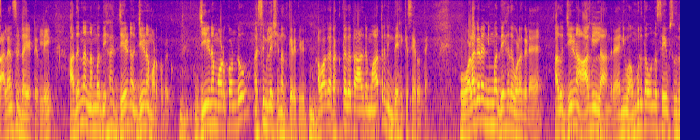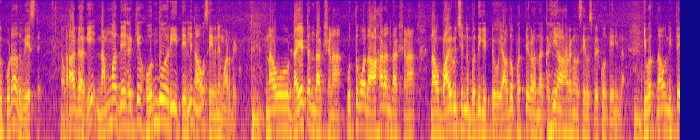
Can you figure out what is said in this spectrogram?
ಬ್ಯಾಲೆನ್ಸ್ಡ್ ಡಯಟ್ ಇರಲಿ ಅದನ್ನು ನಮ್ಮ ದೇಹ ಜೀರ್ಣ ಜೀರ್ಣ ಮಾಡ್ಕೋಬೇಕು. ಜೀರ್ಣ ಮಾಡಿಕೊಂಡು ಅಸಿಮಿಲೇಷನ್ ಅಂತ ಕರಿತೀವಿ. ಅವಾಗ ರಕ್ತಗತ ಆದರೆ ಮಾತ್ರ ನಿಮ್ಮ ದೇಹಕ್ಕೆ ಸೇರುತ್ತೆ. ಒಳಗಡೆ ನಿಮ್ಮ ದೇಹದ ಒಳಗಡೆ ಅದು ಜೀರ್ಣ ಆಗಲಿಲ್ಲ ಅಂದರೆ ನೀವು ಅಮೃತವನ್ನು ಸೇವಿಸಿದ್ರೂ ಕೂಡ ಅದು ವೇಸ್ಟೇ ಹಾಗಾಗಿ ನಮ್ಮ ದೇಹಕ್ಕೆ ಹೊಂದುವ ರೀತಿಯಲ್ಲಿ ನಾವು ಸೇವನೆ ಮಾಡಬೇಕು. ನಾವು ಡಯಟ್ ಅಂದಾಕ್ಷಣ ಉತ್ತಮವಾದ ಆಹಾರ ಅಂದಾಕ್ಷಣ ನಾವು ಬಾಯಿ ರುಚಿಯನ್ನು ಬದಿಗಿಟ್ಟು ಯಾವುದೋ ಪಥ್ಯಗಳನ್ನು ಕಹಿ ಆಹಾರಗಳನ್ನು ಸೇವಿಸಬೇಕು ಅಂತೇನಿಲ್ಲ ಇವತ್ತು ನಾವು ನಿತ್ಯ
